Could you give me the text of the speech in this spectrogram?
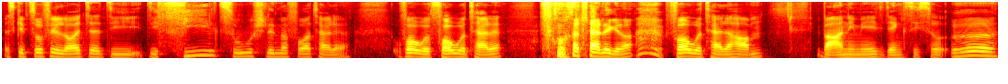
Es gibt so viele Leute, die, die viel zu schlimme Vorteile, Vor Vorurteile, Vorurteile, genau, Vorurteile haben über Anime. Die denken sich so, äh,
